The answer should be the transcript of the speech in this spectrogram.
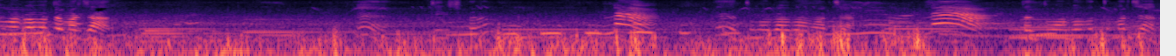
তোমার বাবা তো আমার জান। হ্যাঁ জিজ্ঞেস করো। না। হ্যাঁ তোমার বাবা আমার জান। না। তাহলে তোমার বাবা তোমার জান?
